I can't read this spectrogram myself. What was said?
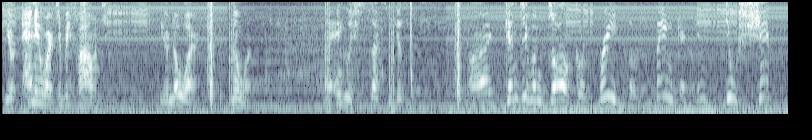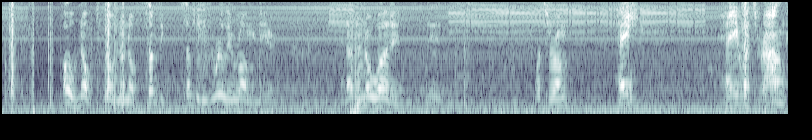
You're anywhere to be found. You're nowhere. Nowhere. My English sucks because I can't even talk or breathe or think. I can't do shit. Oh, no, no, no, no. Something, something is really wrong in here. And I don't know what it is. What's wrong? Hey. Hey, what's wrong?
